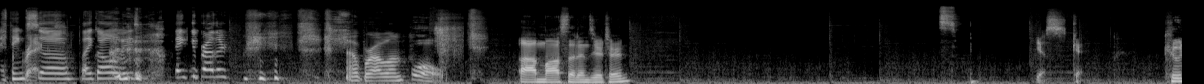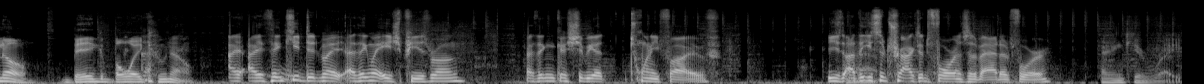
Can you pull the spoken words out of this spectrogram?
I think Correct. so. Like always. Thank you, brother. No problem. Whoa. Uh, Moss, that ends your turn. Yes. Okay. Kuno, big boy Kuno. I, I think you did my I think my HP is wrong. I think I should be at 25. You, I think you subtracted four instead of added four. I think you're right.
